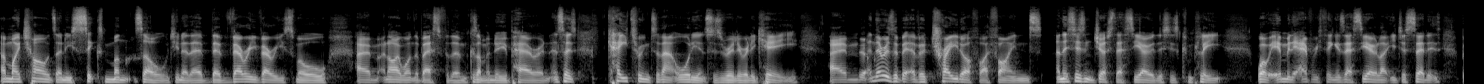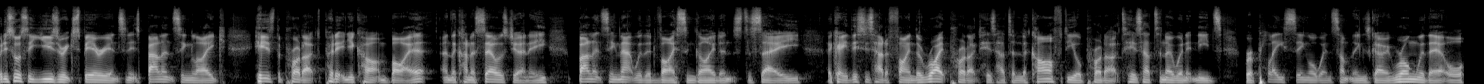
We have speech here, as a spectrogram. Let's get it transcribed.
and my child's only six months old. You know, they're they're very, very small. Um, and I want the best for them because I'm a new parent. And so catering to that audience is really, really key. Um, yeah. and there is a bit of a trade-off I find. And this isn't just SEO, this is complete well, I mean everything is SEO, like you just said, it's, but it's also user experience and it's balancing like, here's the product, put it in your cart and buy it, and the kind of sales journey, balancing that with advice and guidance to say, okay, this is how to find the right product. Here's how to look after your product. Here's how to know when it needs replacing or when something's going wrong with it. Or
